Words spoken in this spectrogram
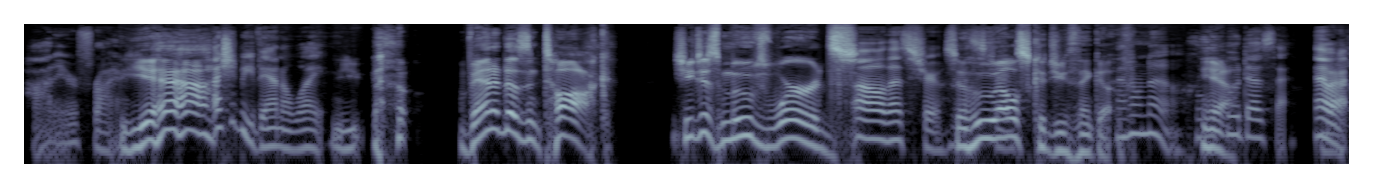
hot air fryer. Yeah, I should be Vanna White. You, Vanna doesn't talk. She just moves words. Oh, that's true. so That's who true. else could you think of? I don't know. Who, Yeah. who does that? All right.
